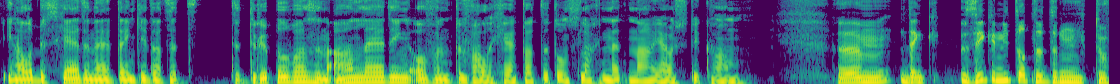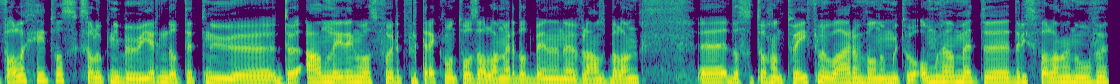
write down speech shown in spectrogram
In alle bescheidenheid denk je dat het de druppel was, een aanleiding of een toevalligheid dat het ontslag net na jouw stuk kwam? Ehm, ik denk zeker niet dat het een toevalligheid was. Ik zal ook niet beweren dat dit nu uh, de aanleiding was voor het vertrek, want het was al langer dat binnen uh, Vlaams Belang uh, dat ze toch aan het twijfelen waren van hoe moeten we omgaan met Dries van Langenhoven.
